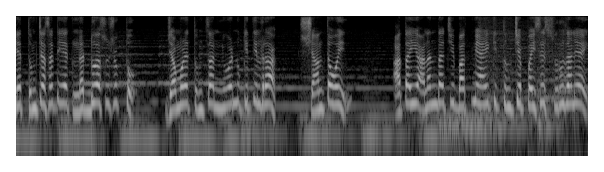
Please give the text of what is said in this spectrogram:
हे तुमच्यासाठी एक लड्डू असू शकतो. ज्यामुळे तुमचा निवडणुकीतील राग शांत होईल. आता ही आनंदाची बातमी आहे की तुमचे पैसे सुरू झाले आहेत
